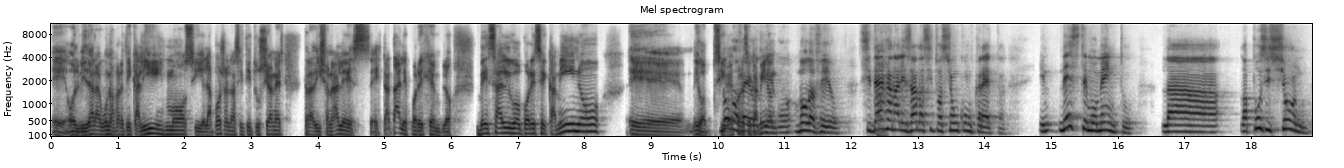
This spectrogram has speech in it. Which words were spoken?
eh, olvidar algunos verticalismos y el apoyo en las instituciones tradicionales estatales, por ejemplo. ¿Ves algo por ese camino? Eh, digo, si no ves por veo, ese camino... Diego, no lo veo. se deve ah. analisar a situação concreta. E, neste momento, a, a posição,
